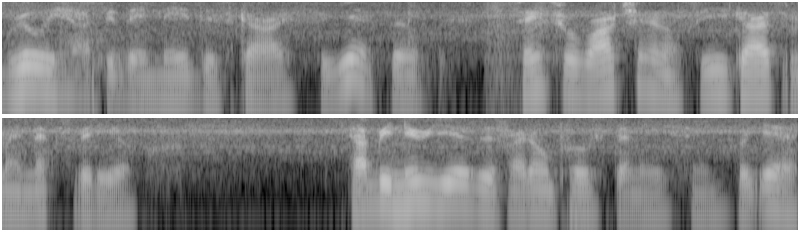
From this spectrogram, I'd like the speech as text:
really happy they made this guy. So yeah, so, thanks for watching, and I'll see you guys in my next video. Happy New Year's if I don't post anything. But yeah,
